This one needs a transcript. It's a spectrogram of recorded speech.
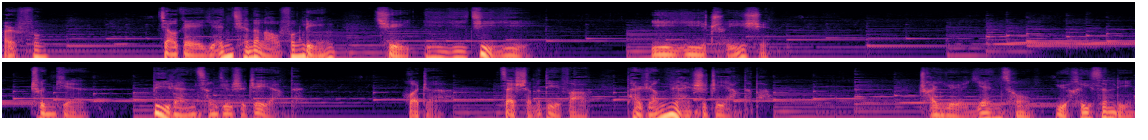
而风，交给眼前的老风铃去一一记忆。一一垂询春天必然曾经是这样的，或者在什么地方它仍然是这样的吧。穿越烟囱与黑森林，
